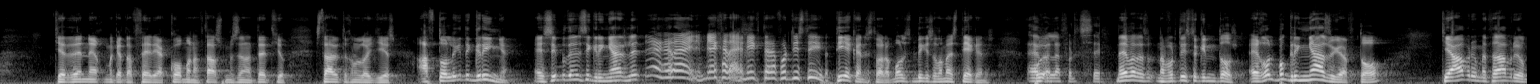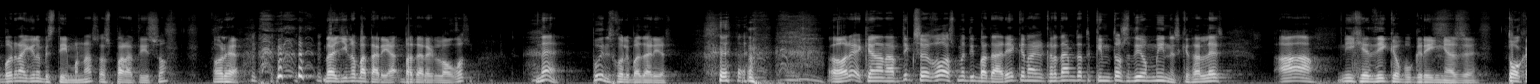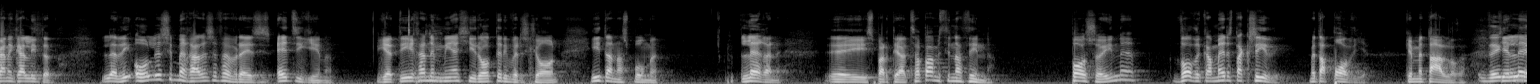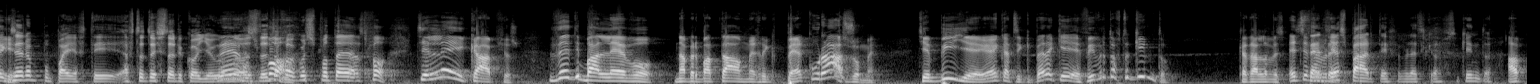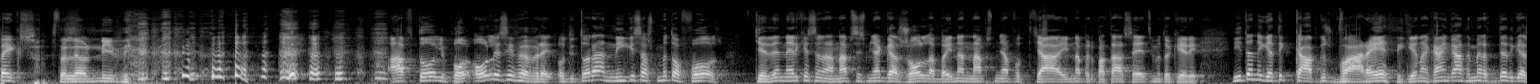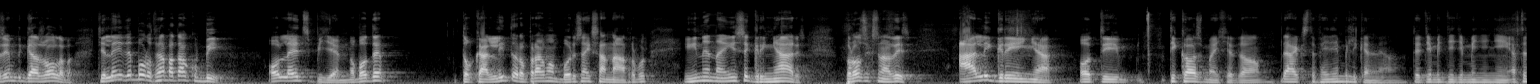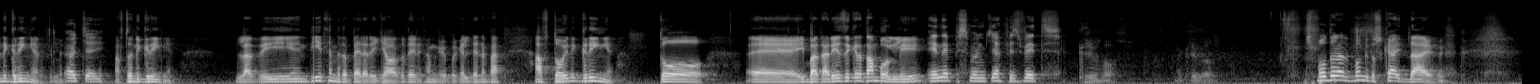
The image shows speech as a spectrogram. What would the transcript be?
και δεν έχουμε καταφέρει ακόμα να φτάσουμε σε ένα τέτοιο στάδιο τεχνολογίας. Αυτό λέγεται γκρίνια. Εσύ που δεν είσαι γκρινιάρης, λες: Μια χαρά είναι, μια χαρά είναι, έχεται να φορτιστεί. τι έκανες τώρα, μόλις μπήκες εδώ μέσα, τι έκανες; Έβαλα φορτιστή. Ναι, έβαλες να φορτίσει το κινητό σου. Εγώ λοιπόν γκρινιάζω γι' αυτό. Και αύριο μεθαύριο μπορεί να γίνω επιστήμονας, θα σα παρατήσω. Ωραία. να γίνω μπαταρία, μπαταρελόγος. ναι, πού είναι η σχολή μπαταρίας; Ωραία, και να αναπτύξω εγώ ας πούμε, την μπαταρία και να κρατάει μετά το κινητό σου δύο μήνες και θα λες: Α, είχε δίκιο που γκρίνιαζε. Το έκανε καλύτερο. Δηλαδή, όλες οι μεγάλες εφευρέσεις έτσι γίνανε. Γιατί είχαν μια χειρότερη βερσιόν. Ήταν, ας πούμε, λέγανε ε, οι Σπαρτιάτε, θα πάμε στην Αθήνα. Πόσο είναι, 12 μέρες ταξίδι. Με τα πόδια και με τα άλογα. Δεν, και δεν λέγε, ξέρω πού πάει αυτή, αυτό το ιστορικό Ναι, γεγονός. θα σου δεν πω. το έχω ακούσει ποτέ. Θα σου πω. Και λέει κάποιος, δεν την παλεύω να περπατάω μέχρι εκεί πέρα, κουράζομαι. Και πήγε, έκατσε εκεί πέρα και εφήβρε το αυτοκίνητο. Κατάλαβες. Έτσι Στην εφευρέ. Αγία Σπάρτη εφευρέθηκε το αυτοκίνητο. Απ' έξω, στο Λεωνίδη. Αυτό λοιπόν, όλες οι εφευρέ. Ότι τώρα ανοίγεις, ας πούμε, το φως και δεν έρχεσαι να ανάψεις μια γκαζόλαμπα ή να ανάψεις μια φωτιά ή να περπατάς έτσι με το κερί. Ήταν γιατί κάποιος βαρέθηκε να κάνει κάθε μέρα αυτή τη διαδικασία με την γκαζόλαμπα. Και λέει δεν μπορώ, θέλω να πατάω κουμπί. Όλα έτσι πηγαίνουν. Οπότε το καλύτερο πράγμα που μπορείς να έχεις σαν άνθρωπος είναι να είσαι γκρινιάρης. Πρόσεξε να δεις. Άλλη γκρίνια ότι τι κόσμο έχει εδώ. Εντάξει, το παιδί δεν μιλεί καλά. Τέτοια μη- μη- μη- μη- μη. Αυτό είναι γκρίνια, ρε φίλε. Οκ. Αυτό είναι γκρίνια. Δηλαδή, τι ήρθαμε εδώ πέρα, ρε Γιώργο, δεν είχαμε καλύτερα να πάμε. Αυτό είναι γκρίνια. Το, ε, οι μπαταρίες δεν κρατάνε πολύ. Είναι επιστημονική αμφισβήτηση. Ακριβώς. Ακριβώς. Σου πω τώρα λοιπόν και το skydiving.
